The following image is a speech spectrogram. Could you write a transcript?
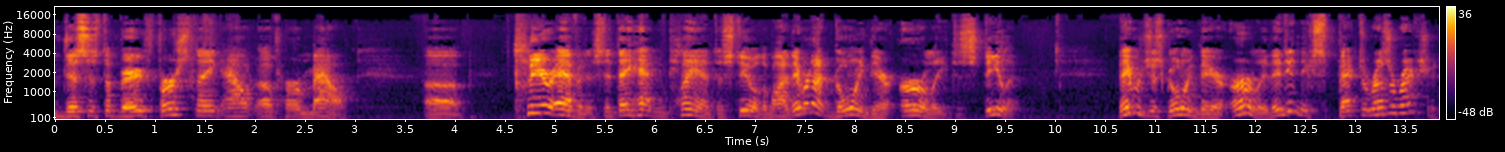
this is the very first thing out of her mouth. Uh, clear evidence that they hadn't planned to steal the body. They were not going there early to steal it they were just going there early. They didn't expect a resurrection.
